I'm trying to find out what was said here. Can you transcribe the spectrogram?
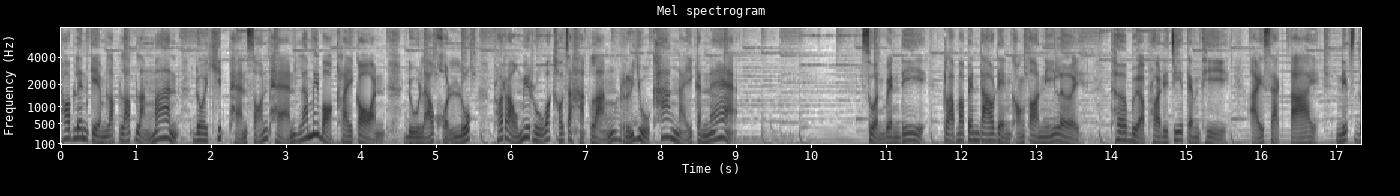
ชอบเล่นเกมลับๆ หลังม่าน โดยคิดแผนซ้อนแผนและไม่บอกใครก่อน ดูแล้วขนลุก เพราะเราไม่รู้ว่าเขาจะหักหลังหรืออยู่ข้างไหนกันแน่ ส่วนเวนดี้กลับมาเป็นดาวเด่นของตอนนี้เลยเธอเบื่อ Prodigy เต็มที ไอแซคตาย นิปส์โด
